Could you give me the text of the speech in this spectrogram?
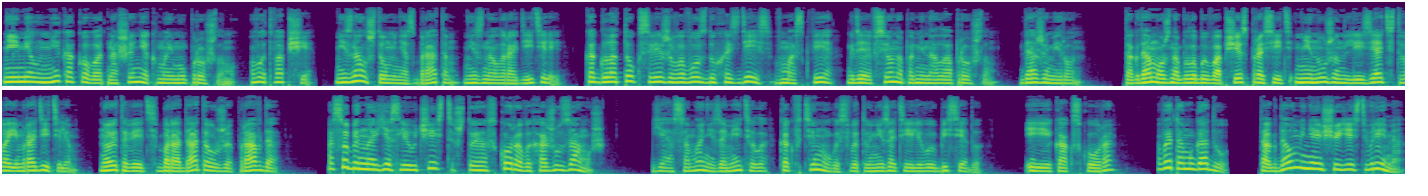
не имел никакого отношения к моему прошлому. Вот вообще. Не знал, что у меня с братом, не знал родителей. Как глоток свежего воздуха здесь, в Москве, где все напоминало о прошлом. Даже Мирон. Тогда можно было бы вообще спросить, не нужен ли зять твоим родителям. Но это ведь бородата уже, правда? Особенно если учесть, что я скоро выхожу замуж. Я сама не заметила, как втянулась в эту незатейливую беседу. И как скоро? В этом году. «Тогда у меня еще есть время»,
